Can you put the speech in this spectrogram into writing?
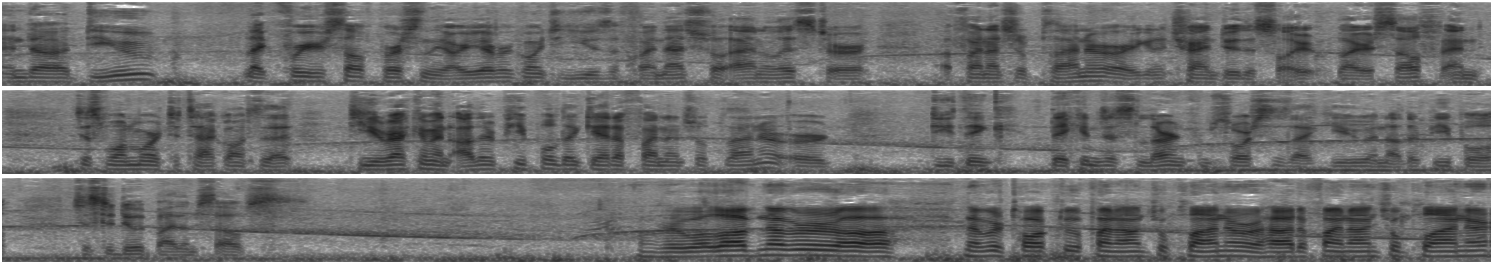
And uh, do you, like for yourself personally, are you ever going to use a financial analyst or a financial planner, or are you going to try and do this all by yourself? And just one more to tack onto that: Do you recommend other people to get a financial planner, or do you think they can just learn from sources like you and other people just to do it by themselves? Okay, well, I've never uh, never talked to a financial planner or had a financial planner,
